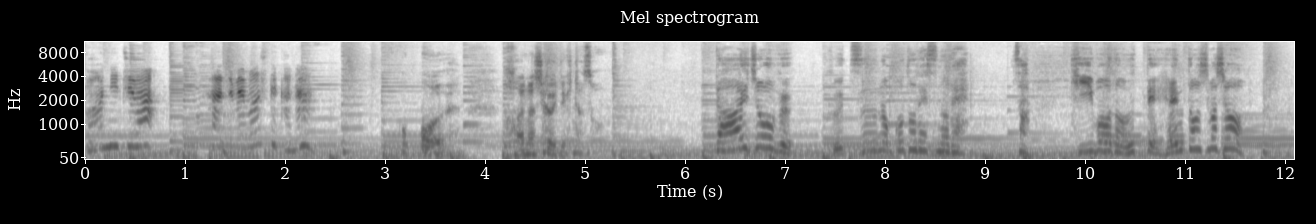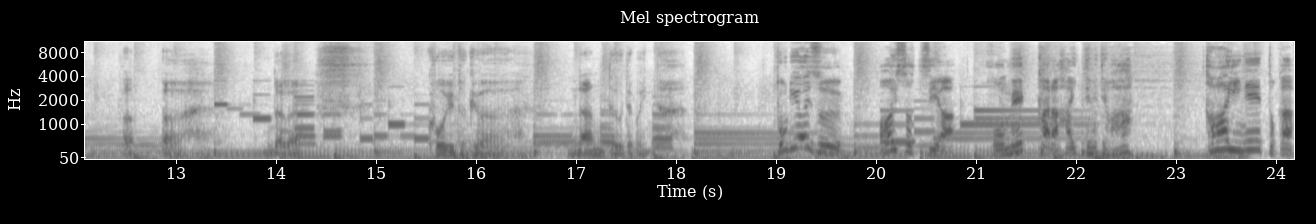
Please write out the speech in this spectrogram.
こんにちは。はじめましてかな。おおい話し替えてきたぞ。大丈夫。普通のことですので。さあキーボードを打って返答しましょうあああだがこういう時はなんて打てばいいんだ？とりあえず挨拶や褒めから入ってみては？可愛いねとか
